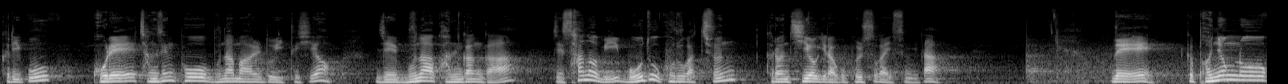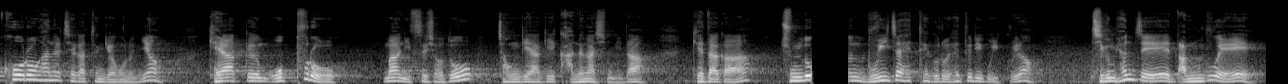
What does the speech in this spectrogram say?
그리고 고래 장생포 문화마을도 있듯이요. 이제 문화 관광과 이제 산업이 모두 고루 갖춘 그런 지역이라고 볼 수가 있습니다. 네, 그 번영로 코롱 하늘채 같은 경우는요, 계약금 5%만 있으셔도 정계약이 가능하십니다. 게다가 중도는 무이자 혜택으로 해드리고 있고요. 지금 현재 남구에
